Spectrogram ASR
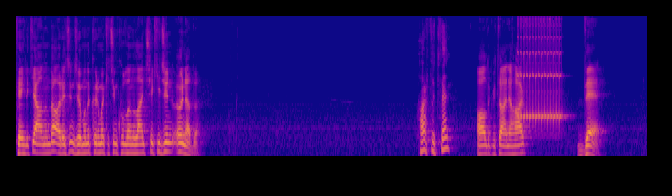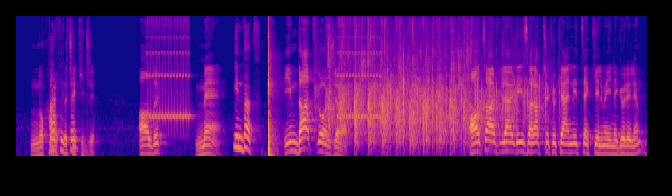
Tehlike anında aracın camını kırmak için kullanılan çekicin ön adı. Harf lütfen. Aldık bir tane harf. D. Nokta Harf nokta lütfen. çekici. Aldık. M. İmdat. İmdat doğru cevap. Altı harflerdeyiz. Arapça kökenli tek kelime yine görelim.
